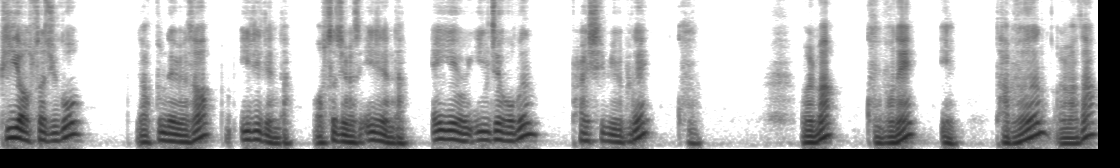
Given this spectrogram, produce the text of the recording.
b 없어지고 약분되면서 1이 된다. 없어지면서 1이 된다. a의 1제곱은 81분의 9. 얼마? 9분의 1. 답은 얼마다?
